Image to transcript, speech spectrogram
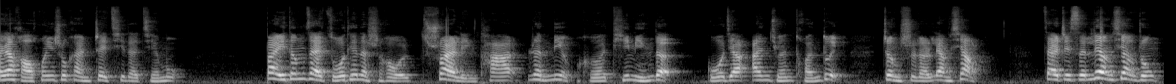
大家好，欢迎收看这期的节目。拜登在昨天的时候率领他任命和提名的国家安全团队正式的亮相了。在这次亮相中，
